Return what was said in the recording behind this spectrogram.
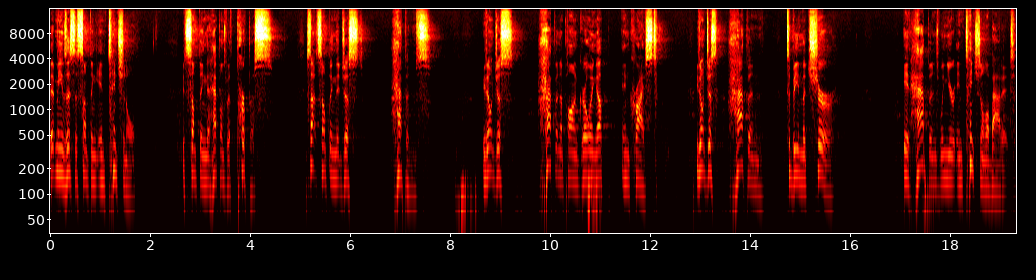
That means this is something intentional, it's something that happens with purpose. It's not something that just happens. You don't just happen upon growing up in Christ. You don't just happen to be mature. It happens when you're intentional about it,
